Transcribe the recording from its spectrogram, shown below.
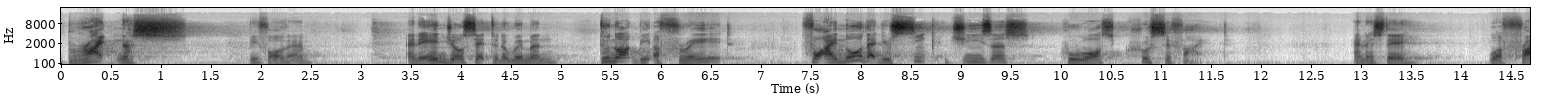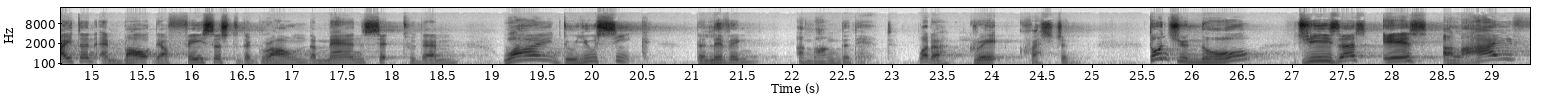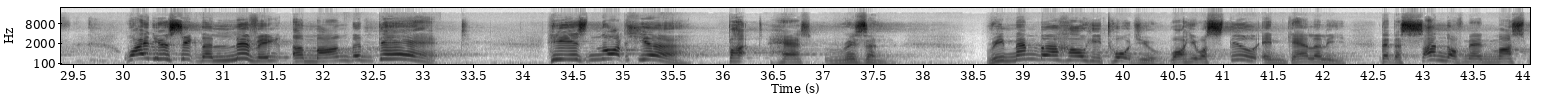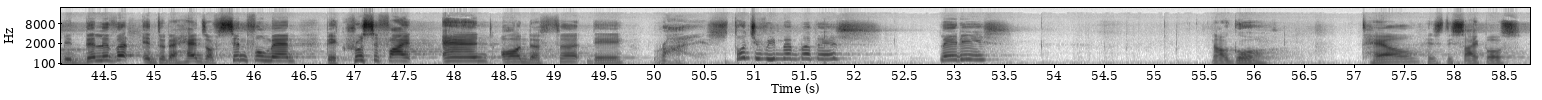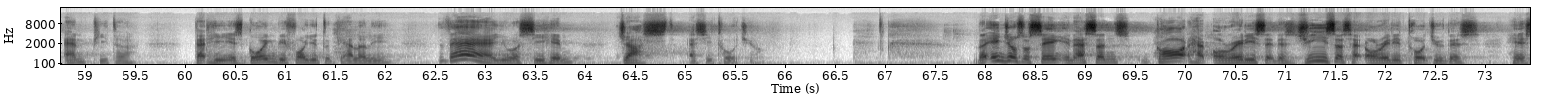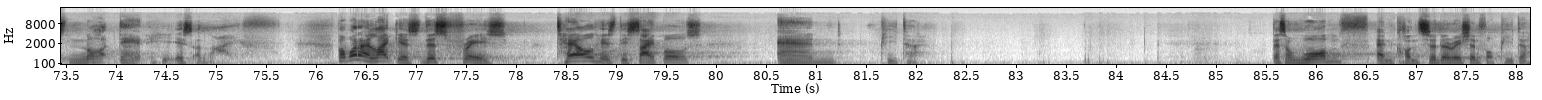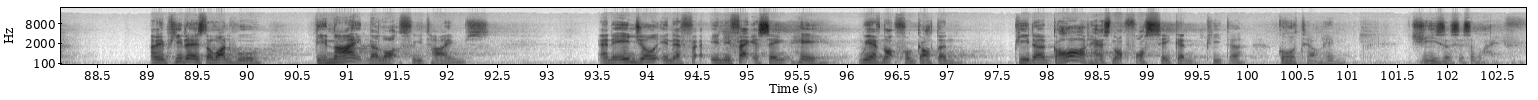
brightness before them. And the angel said to the women, Do not be afraid, for I know that you seek Jesus who was crucified. And as they were frightened and bowed their faces to the ground, the man said to them, Why do you seek the living among the dead? What a great question. Don't you know Jesus is alive? Why do you seek the living among the dead? He is not here, but has risen. Remember how he told you while he was still in Galilee that the Son of Man must be delivered into the hands of sinful men, be crucified, and on the third day rise. Don't you remember this, ladies? Now go, tell his disciples and Peter that he is going before you to Galilee. There you will see him just as he told you. The angels were saying, in essence, God had already said this, Jesus had already told you this. He is not dead, he is alive. But what I like is this phrase tell his disciples and Peter. there's a warmth and consideration for Peter. I mean, Peter is the one who denied the Lord three times. And the angel, in effect, in effect, is saying, Hey, we have not forgotten Peter. God has not forsaken Peter. Go tell him Jesus is alive.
